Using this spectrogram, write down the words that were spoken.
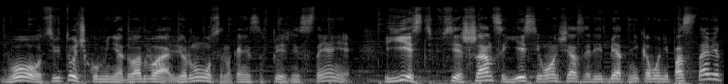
Во, цветочек у меня 2-2, вернулся наконец-то в прежнее состояние. Есть все шансы, если он сейчас, ребят, никого не поставит,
